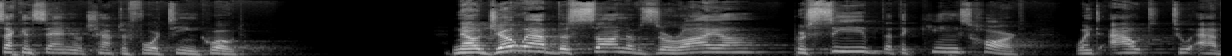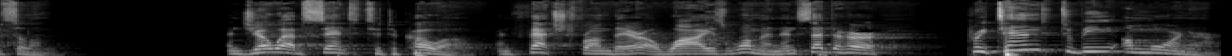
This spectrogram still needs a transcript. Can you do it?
2 Samuel chapter 14, quote, Now Joab the son of Zeruiah perceived that the king's heart went out to Absalom. And Joab sent to Tekoa and fetched from there a wise woman and said to her, Pretend to be a mourner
